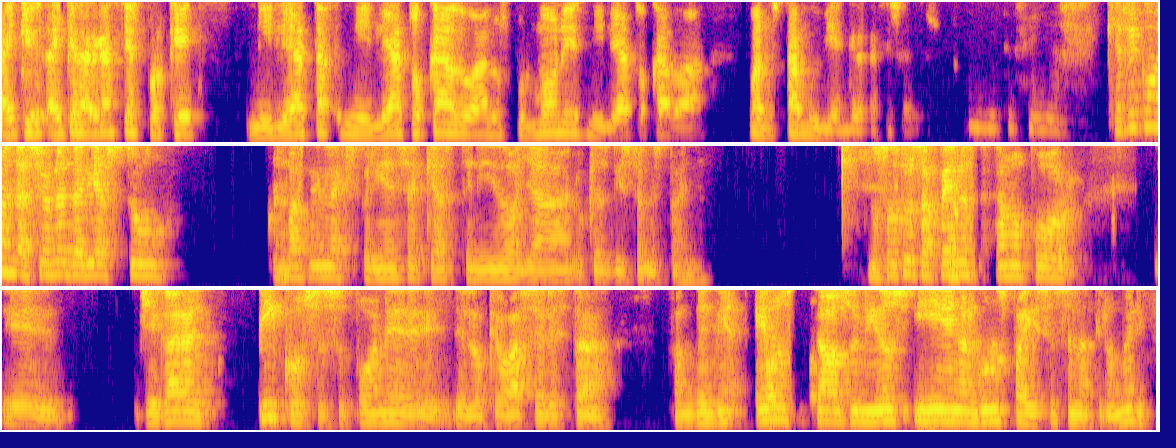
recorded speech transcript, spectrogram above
hay, que, hay que dar gracias porque ni le, ha, ni le ha tocado a los pulmones, ni le ha tocado a... Bueno, está muy bien, gracias a Dios. ¿Qué recomendaciones darías tú con base en la experiencia que has tenido allá, lo que has visto en España? Nosotros apenas estamos por eh, llegar al pico, se supone, de, de, lo que va a ser esta pandemia en los Estados Unidos y en algunos países en Latinoamérica.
